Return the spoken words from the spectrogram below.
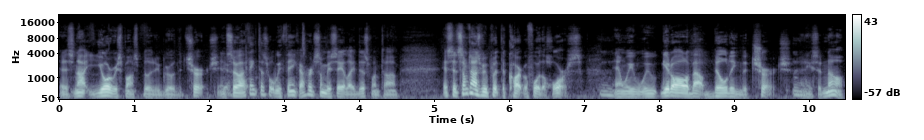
And it's not your responsibility to grow the church. And Yeah. so I think that's what we think. I heard somebody say it like this one time. It said sometimes we put the cart before the horse, Mm. and we, we get all about building the church. And he said, no,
